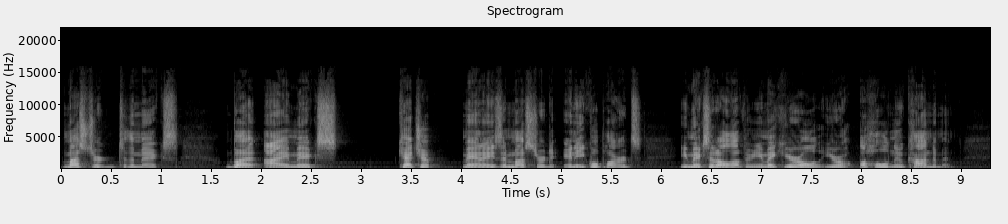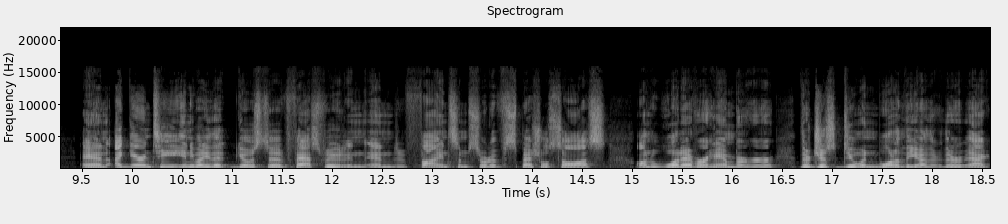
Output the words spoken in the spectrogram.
mustard to the mix, but I mix ketchup, mayonnaise, and mustard in equal parts. You mix it all up, and you make your old, your a whole new condiment. And I guarantee anybody that goes to fast food and, and finds some sort of special sauce on whatever hamburger, they're just doing one or the other. They're ac-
